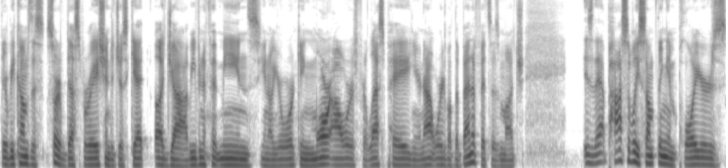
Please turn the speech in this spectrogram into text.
there becomes this sort of desperation to just get a job, even if it means you know you're working more hours for less pay, and you're not worried about the benefits as much. Is that possibly something employers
